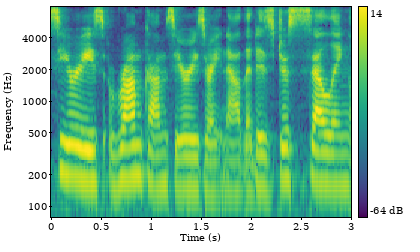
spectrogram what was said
series, rom com series right now that is just selling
